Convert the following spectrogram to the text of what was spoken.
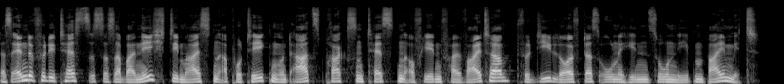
Das Ende für die Tests ist das aber nicht. Die meisten Apotheken und Arztpraxen testen auf jeden Fall weiter. Für die läuft das ohnehin so nebenbei mit.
